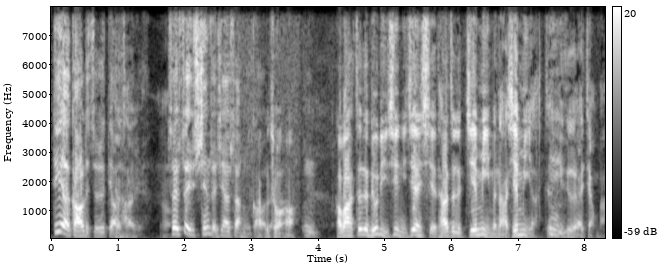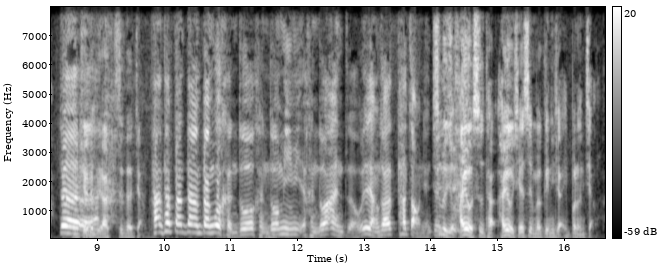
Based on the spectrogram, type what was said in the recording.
第二高的就是调查员，所以所以薪水现在算很高，不错哈，嗯，好吧，这个刘理信，你既然写他这个揭秘嘛，哪些秘啊？这一个个来讲吧，对，你觉得比较值得讲的？他他办当然办过很多很多秘密很多案子，我就想说他早年是不是有还有事？他还有一些事有没有跟你讲？也不能讲的。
